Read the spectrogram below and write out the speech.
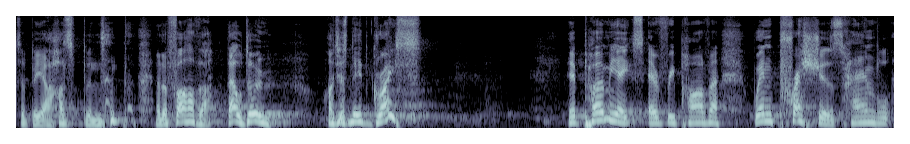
to be a husband and a father. That'll do. I just need grace. It permeates every part of our. When pressures handle,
